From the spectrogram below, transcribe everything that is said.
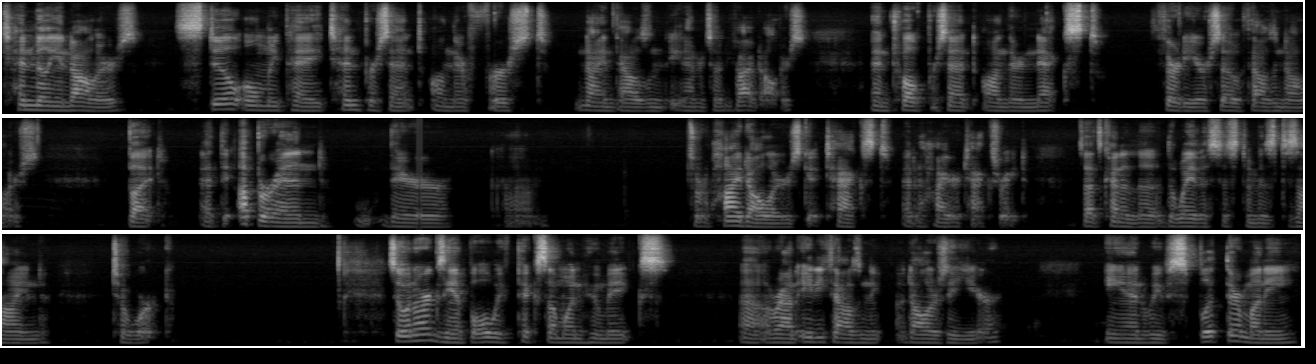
$10 million still only pay 10% on their first $9,875 and 12% on their next 30 or so thousand dollars. But at the upper end, their um, sort of high dollars get taxed at a higher tax rate. So that's kind of the, the way the system is designed to work. So in our example, we've picked someone who makes uh, around $80,000 a year, and we've split their money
